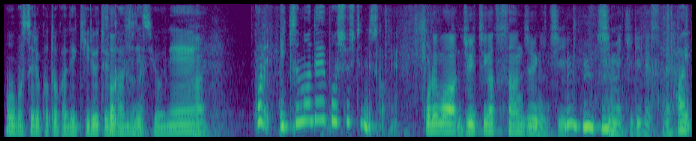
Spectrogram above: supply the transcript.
応募することができるという感じですよね。ねはい、これいつまで募集してんですかね？これは11月30日締め切りですね。はい。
